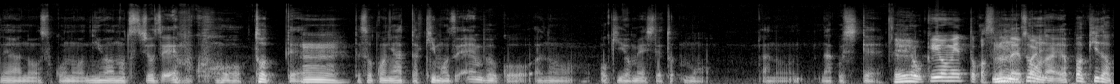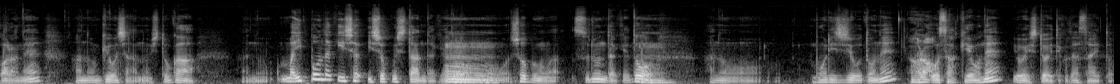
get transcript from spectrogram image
であのそこの庭の土を全部こう取って、うん。でそこにあった木も全部こうあのお清めしてともうあのなくして、えー、お清めとかするんだ、やっぱり。そうなんやっぱ木だからねあの業者の人があの、まあ、1本だけ移植したんだけど、うんもう処分はするんだけど、うんあの森塩とねお酒をね用意しておいてくださいと。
